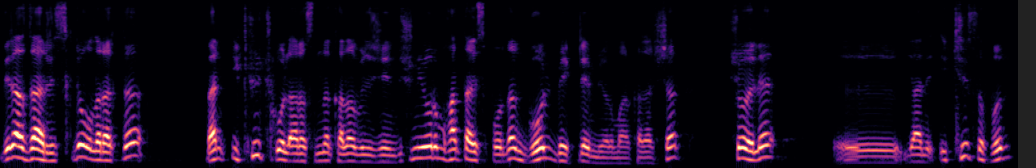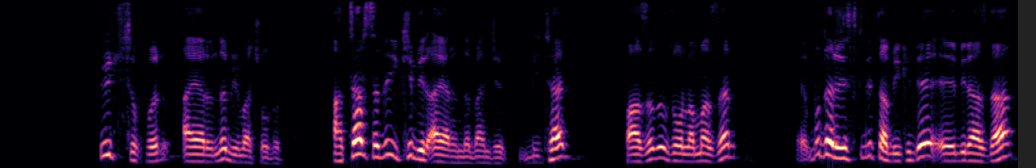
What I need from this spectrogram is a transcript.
biraz daha riskli olarak da ben 2-3 gol arasında kalabileceğini düşünüyorum. Hatay Spor'dan gol beklemiyorum arkadaşlar. Şöyle e, yani 2-0 3-0 ayarında bir maç olur. Atarsa da 2-1 ayarında bence biter. Fazla da zorlamazlar. E, bu da riskli tabii ki de e, biraz daha.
